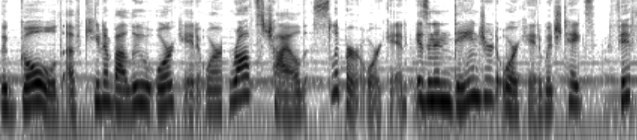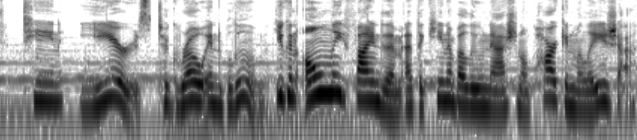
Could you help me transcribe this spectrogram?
The gold of Kinabalu orchid, or Rothschild slipper orchid, is an endangered orchid which takes 15 years to grow and bloom. You can only find them at the Kinabalu National Park in Malaysia.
